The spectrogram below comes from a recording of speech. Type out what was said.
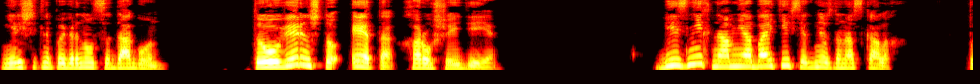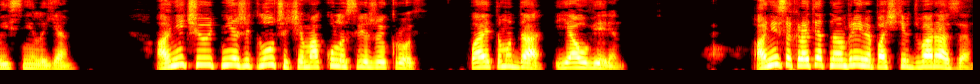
нерешительно повернулся Дагон. Ты уверен, что это хорошая идея? Без них нам не обойти все гнезда на скалах, пояснила я. Они чуют нежить лучше, чем акула свежую кровь. Поэтому да, я уверен. Они сократят нам время почти в два раза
